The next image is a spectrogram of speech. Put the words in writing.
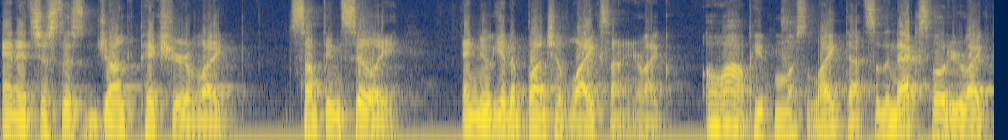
and it's just this junk picture of like something silly, and you'll get a bunch of likes on it. You're like, oh wow, people must have liked that. So the next photo, you're like,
